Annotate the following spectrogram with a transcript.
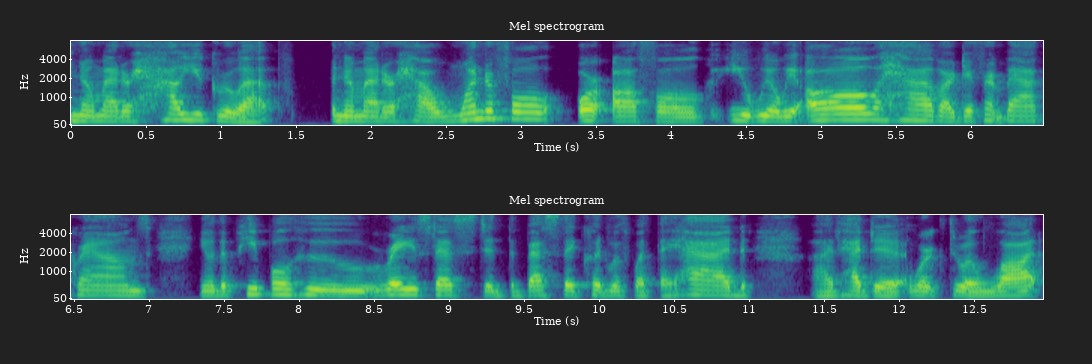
no matter how you grew up, no matter how wonderful or awful you we, we all have our different backgrounds you know the people who raised us did the best they could with what they had i've had to work through a lot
